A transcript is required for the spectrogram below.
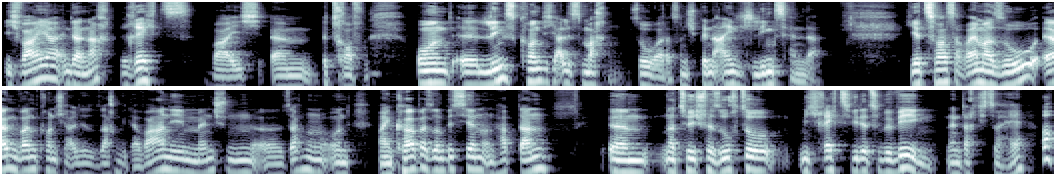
ich war ja in der Nacht rechts war ich ähm, betroffen und äh, links konnte ich alles machen. So war das. Und ich bin eigentlich Linkshänder. Jetzt war es auf einmal so, irgendwann konnte ich all diese Sachen wieder wahrnehmen, Menschen, äh, Sachen und meinen Körper so ein bisschen und habe dann ähm, natürlich versucht, so mich rechts wieder zu bewegen. Und dann dachte ich so, hä? Oh,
